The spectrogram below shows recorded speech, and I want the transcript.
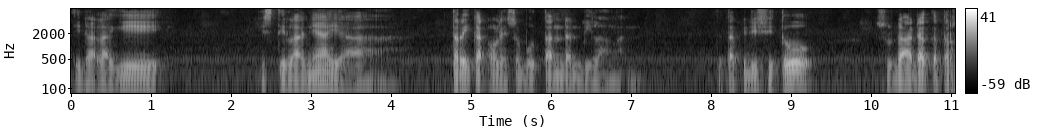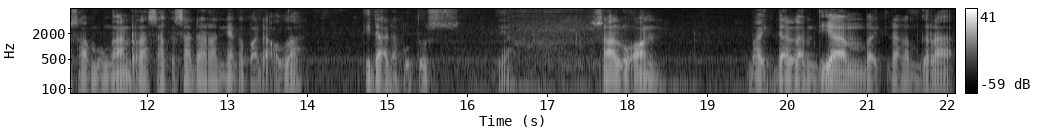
tidak lagi istilahnya ya terikat oleh sebutan dan bilangan. Tetapi di situ sudah ada ketersambungan rasa kesadarannya kepada Allah tidak ada putus ya. Selalu on. Baik dalam diam baik dalam gerak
